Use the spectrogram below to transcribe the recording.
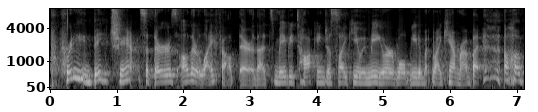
pretty big chance that there's other life out there that's maybe talking just like you and me, or well, me to my camera. But um,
